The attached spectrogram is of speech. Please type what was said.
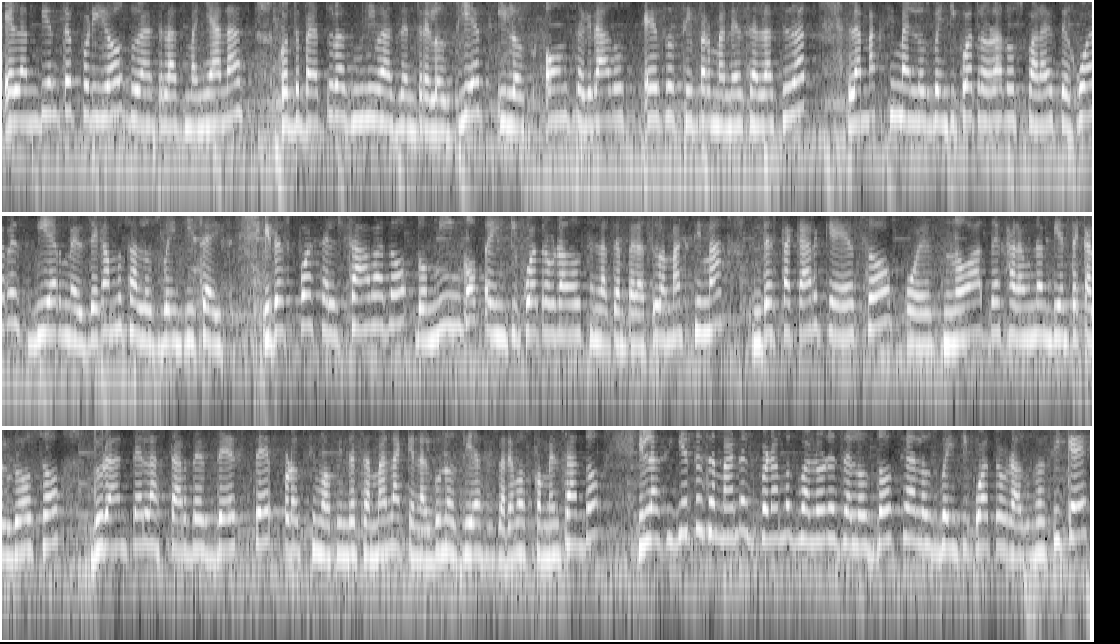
El ambiente frío durante las mañanas con temperaturas mínimas de entre los 10 y los 11 grados. Eso sí permanece en la ciudad. La máxima en los 24 grados para este jueves. Viernes llegamos a los 26. Y después el sábado, domingo, 24 grados en la temperatura máxima. Destacar que eso pues no dejará un ambiente caluroso durante las tardes de este próximo fin de semana que en algunos días estaremos comenzando. Y la siguiente semana esperamos valores de los 12 a los 24 grados. Así que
